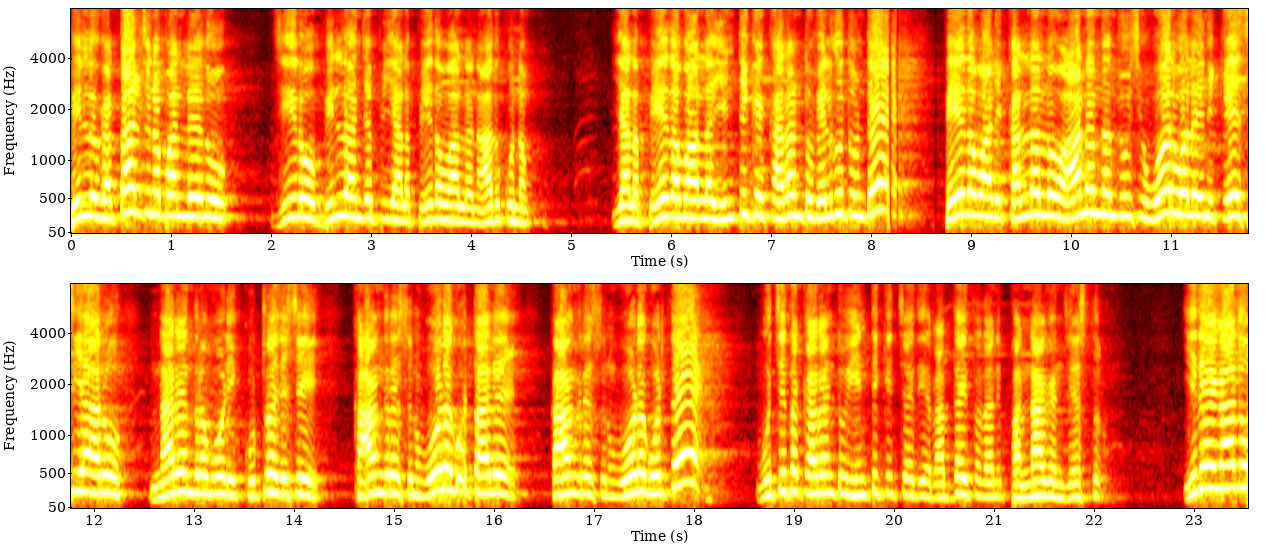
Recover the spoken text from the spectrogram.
బిల్లు కట్టాల్సిన పని లేదు. జీరో బిల్లు అని చెప్పి ఇవాళ పేదవాళ్ళని ఆదుకున్నాం. ఇవాళ పేదవాళ్ళ ఇంటికి కరెంటు వెలుగుతుంటే పేదవాడి కళ్ళల్లో ఆనందం చూసి ఓర్వలేని కేసీఆర్ నరేంద్ర మోడీ కుట్ర చేసి కాంగ్రెస్ను ఓడగొట్టాలి. కాంగ్రెస్ను ఓడగొడితే ఉచిత కరెంటు ఇంటికిచ్చేది రద్దవుతుందని పన్నాగం చేస్తారు ఇదే కాదు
